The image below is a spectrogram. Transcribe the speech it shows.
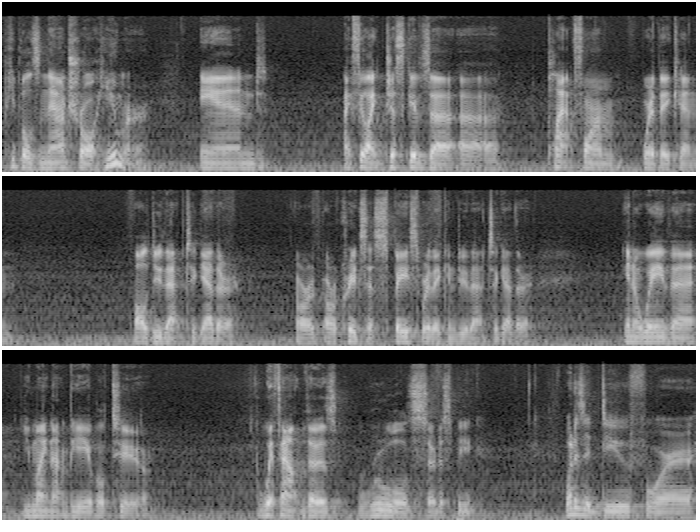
people's natural humor, and I feel like just gives a, a platform where they can all do that together, or or creates a space where they can do that together, in a way that you might not be able to without those rules, so to speak. what does it do for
